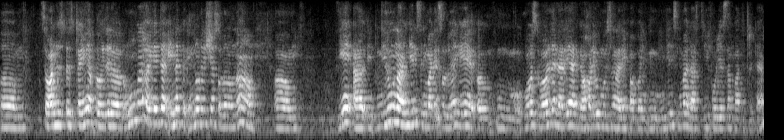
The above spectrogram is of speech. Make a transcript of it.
um, ஸோ அந்த ட்ரைனிங் அப்புறம் இதில் ரொம்ப ஹைலைட்டாக எனக்கு என்னோட விஷயம் சொல்லணும்னா Um, ஏன் இதுவும் நான் இந்தியன் சினிமாலே சொல்லுவேன். ஏன் வேர்ல்டில் um, நிறைய எனக்கு ஹாலிவுட் மூவிஸ்லாம் நிறைய பார்ப்பேன். Indian cinema last three four years தான் பார்த்துட்ருக்கேன்.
